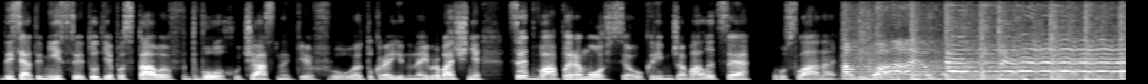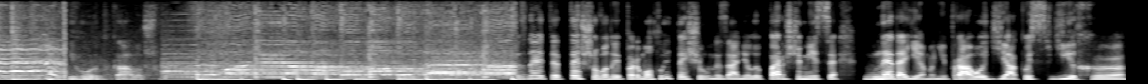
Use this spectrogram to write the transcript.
Десяте місце, і тут я поставив двох учасників от України на Євробаченні. Це два переможця, окрім Джамали, це Руслана і гурт Калуш. Знаєте, те, що вони перемогли, те, що вони зайняли перше місце, не дає мені право якось їх е,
